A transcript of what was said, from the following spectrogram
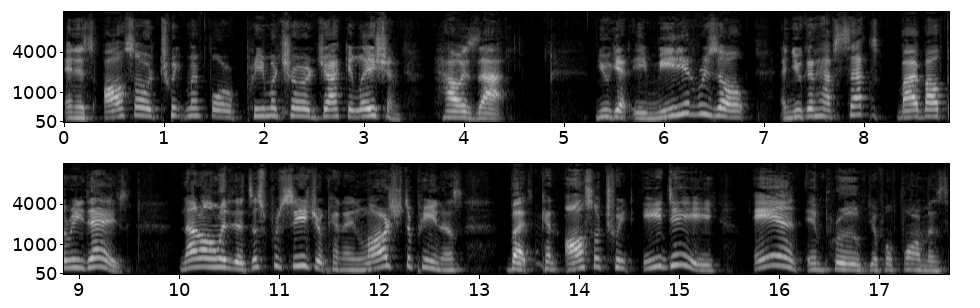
and is also a treatment for premature ejaculation. How is that? You get immediate result and you can have sex by about three days. Not only that this procedure can enlarge the penis, but can also treat ED and improve your performance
